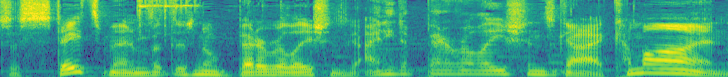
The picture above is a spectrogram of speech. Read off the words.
He's a statesman, but there's no better relations guy. I need a better relations guy. Come on.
